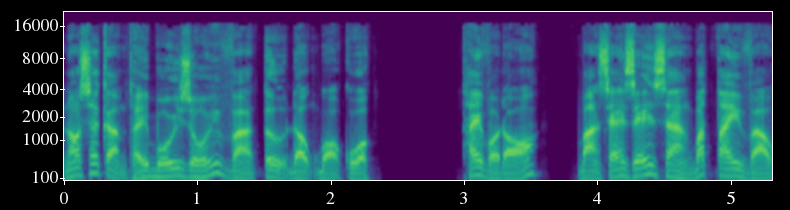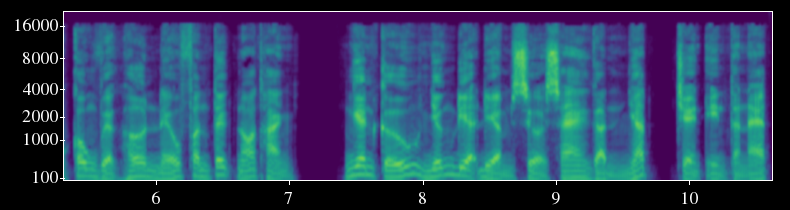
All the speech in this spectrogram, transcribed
nó sẽ cảm thấy bối rối và tự động bỏ cuộc. Thay vào đó, bạn sẽ dễ dàng bắt tay vào công việc hơn nếu phân tích nó thành nghiên cứu những địa điểm sửa xe gần nhất trên internet.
